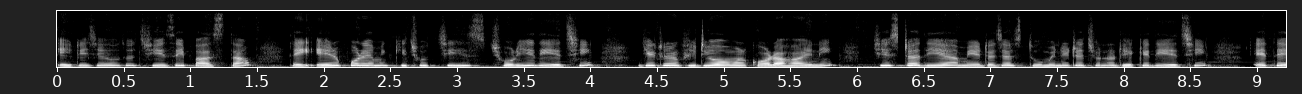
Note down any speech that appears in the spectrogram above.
এটি যেহেতু চিজি পাস্তা, তাই এরপরে আমি কিছু চিজ ছড়িয়ে দিয়েছি, যেটার ভিডিও আমার করা হয়নি। চিজটা দিয়ে আমি এটা জাস্ট দু মিনিটের জন্য ঢেকে দিয়েছি, এতে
